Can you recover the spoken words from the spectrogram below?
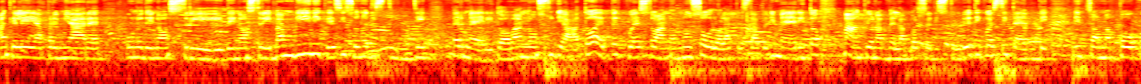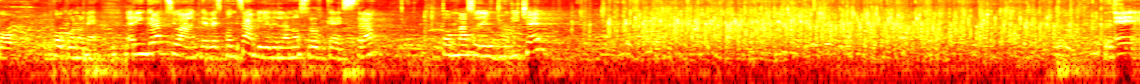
anche lei a premiare uno dei nostri, dei nostri bambini che si sono distinti per merito, hanno studiato e per questo hanno non solo l'attestato di merito ma anche una bella borsa di studio e di questi tempi insomma poco, poco non è. Ringrazio anche il responsabile della nostra orchestra, Tommaso del Giudice. E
